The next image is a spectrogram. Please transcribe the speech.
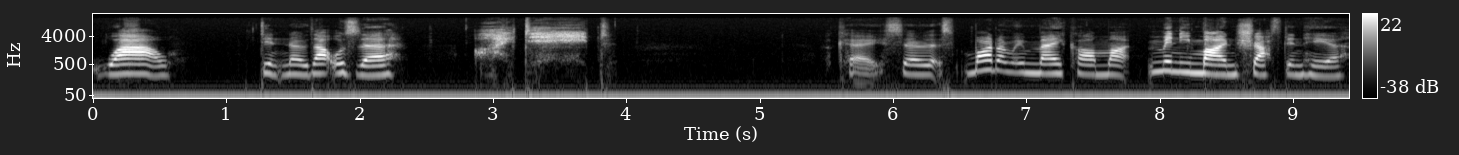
wow. Didn't know that was there. I did. Okay, so let's... Why don't we make our mi mini mine shaft in here?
